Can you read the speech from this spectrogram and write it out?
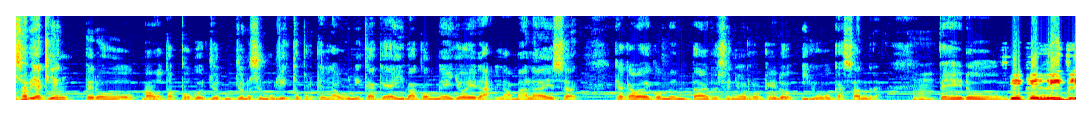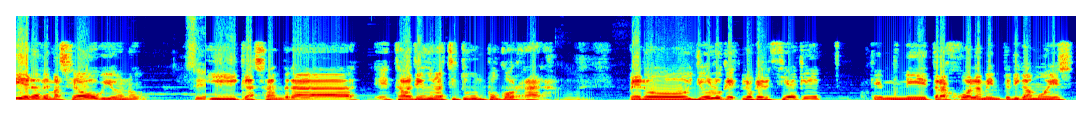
sabía quién, pero vamos, tampoco, yo, yo, no soy muy listo, porque la única que iba con ellos era la mala esa que acaba de comentar el señor Roquero y luego Cassandra. Hmm. Pero. Sí, es que Ripley era demasiado obvio, ¿no? Sí. Y Cassandra estaba teniendo una actitud un poco rara. Hmm. Pero yo lo que, lo que decía que que me trajo a la mente, digamos, es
